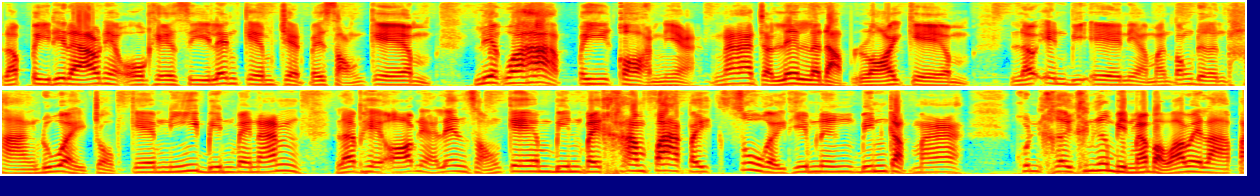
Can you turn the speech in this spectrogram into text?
แล้วปีที่แล้วเนี่ย OKC เล่นเกม 7 ไป 2 เกม เรียกว่าปีก่อนเนี่ยน่าจะเล่นระดับ 100 เกม แล้ว NBA เนี่ยมันต้องเดินทางด้วยจบเกมนี้บินไปนั้น และเพย์ออฟเนี่ยเล่น 2 เกมบินไปข้ามฟากไปสู้กับอีกทีมหนึ่งบินกลับมา คุณเคยขึ้นเครื่องบินไหมบอกว่าเวลาไป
